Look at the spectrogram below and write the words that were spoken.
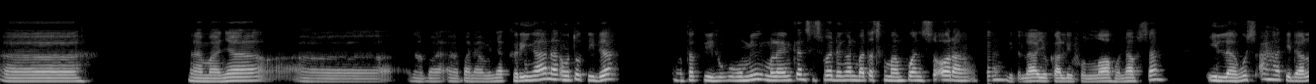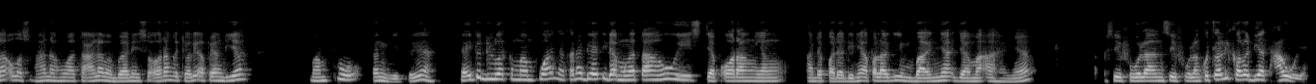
eh, namanya eh, apa, apa namanya keringanan untuk tidak untuk dihukumi melainkan sesuai dengan batas kemampuan seseorang kan? Gitu. La yukallifullahu nafsan illa wus'aha. Tidaklah Allah Subhanahu wa taala membebani seorang kecuali apa yang dia mampu kan? Gitu ya. Nah itu di luar kemampuannya karena dia tidak mengetahui setiap orang yang ada pada dirinya apalagi banyak jamaahnya si fulan si fulan kecuali kalau dia tahu ya.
